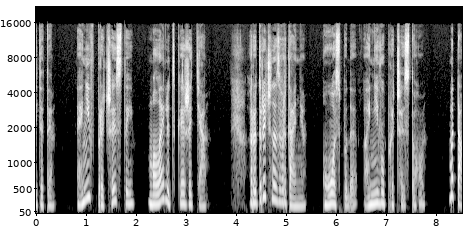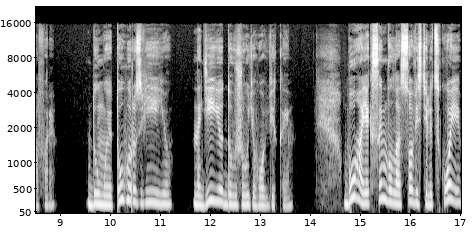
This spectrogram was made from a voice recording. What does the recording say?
Епітети гнів причистий, мале людське життя. Риторичне звертання Господи, гніву причистого. Метафори Думаю, тугу розвіюю, надію довжу його в віки. Бога як символа совісті людської,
